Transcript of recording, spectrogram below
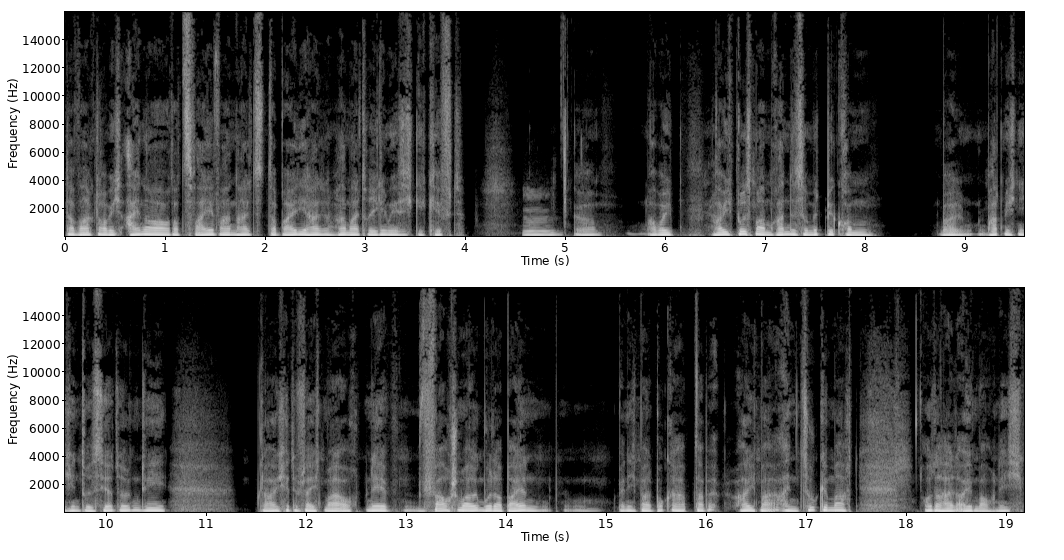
da war, glaube ich, einer oder zwei waren halt dabei, die halt, haben halt regelmäßig gekifft. Mhm. Ja. Aber habe ich bloß mal am Rande so mitbekommen, weil hat mich nicht interessiert irgendwie. Klar, ich hätte vielleicht mal auch, nee, ich war auch schon mal irgendwo dabei und wenn ich mal Bock gehabt habe, habe ich mal einen Zug gemacht oder halt eben auch nicht.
